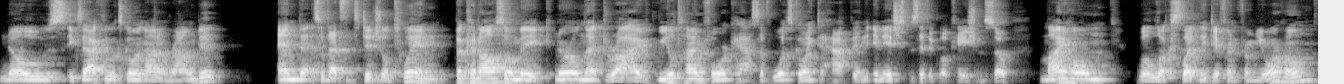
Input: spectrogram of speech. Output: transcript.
knows exactly what's going on around it. And that, so that's its digital twin, but can also make neural net drive real time forecasts of what's going to happen in each specific location. So my home will look slightly different from your home,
